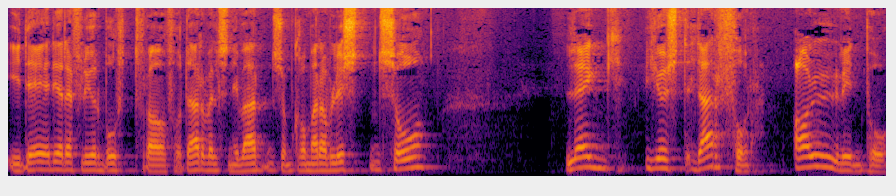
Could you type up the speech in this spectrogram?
idet dere flyr bort fra fordervelsen i verden som kommer av lysten, så legg just derfor all vind på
